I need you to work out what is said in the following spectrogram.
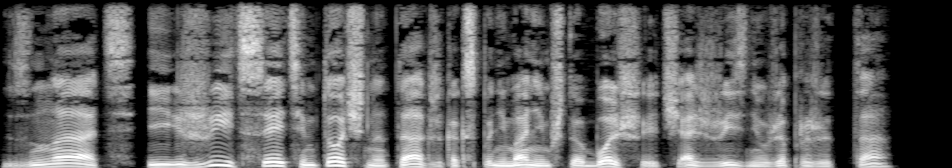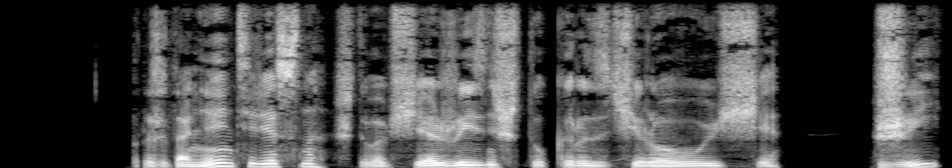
Знать и жить с этим точно так же, как с пониманием, что большая часть жизни уже прожита. Прожита неинтересно, что вообще жизнь штука разочаровывающая. Жить.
